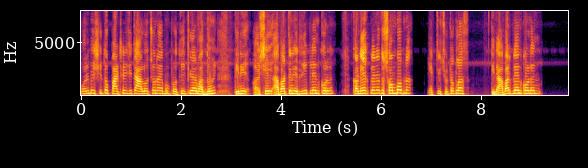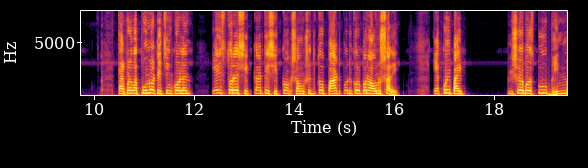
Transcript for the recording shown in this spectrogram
পরিবেশিত পাঠের যেটা আলোচনা এবং প্রতিক্রিয়ার মাধ্যমে তিনি সেই আবার তিনি রিপ্ল্যান করবেন। কারণ এক প্ল্যানে তো সম্ভব না। একটি ছোট ক্লাস তিনি আবার প্ল্যান করলেন। তারপরে আবার পুনঃ টিচিং করলেন। এই স্তরে শিক্ষার্থী, শিক্ষক সংশোধিত পাঠ পরিকল্পনা অনুসারে একই পাই বিষয়বস্তু, ভিন্ন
